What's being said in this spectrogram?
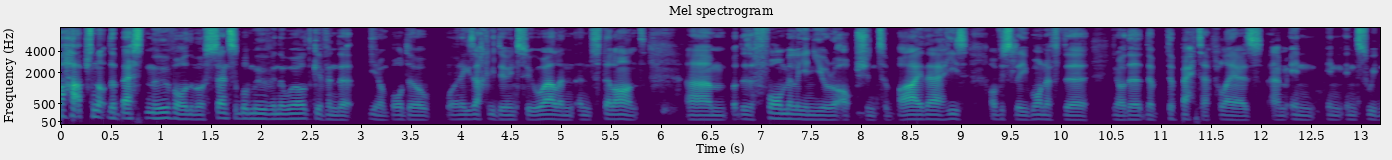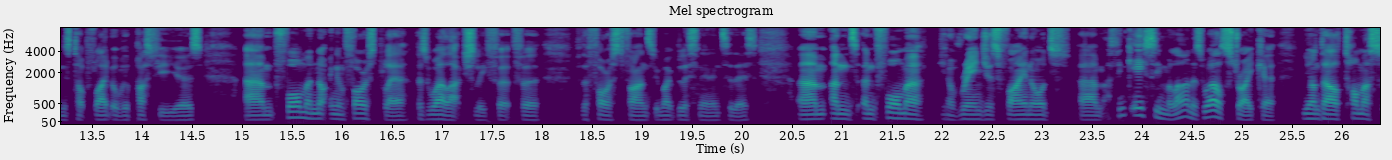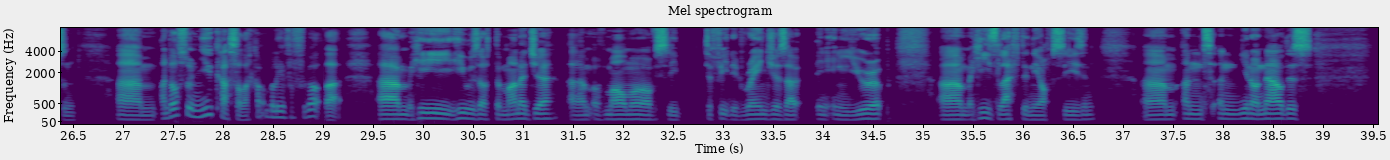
perhaps not the best move or the most sensible move in the world, given that you know Bordeaux weren't exactly doing too well and, and still aren't. Um, but there's a four million euro option to buy there. He's obviously one of the you know the the, the better players um, in, in in Sweden's top flight over the past few years. Um, former Nottingham Forest player as well, actually for for for the Forest fans who might be listening into this, um, and and former you know Rangers Feyenoord, um, I think AC Milan as well striker Jon Dahl Tomasson. Um, and also Newcastle. I can't believe I forgot that. Um, he he was the manager um, of Malmo. Obviously defeated Rangers out in, in Europe. Um, he's left in the off season, um, and and you know now there's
